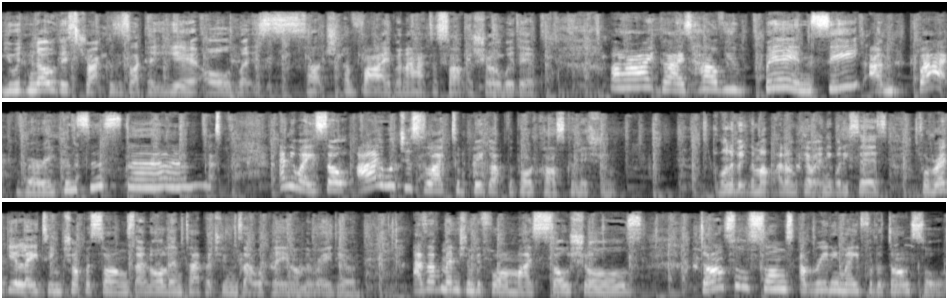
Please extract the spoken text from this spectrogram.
you would know this track because it's like a year old, but it's such a vibe, and I had to start the show with it. All right, guys, how have you been? See, I'm back, very consistent. Anyway, so I would just like to big up the Broadcast Commission. I want to big them up. I don't care what anybody says for regulating chopper songs and all them type of tunes that we're playing on the radio. As I've mentioned before on my socials, dancehall songs are really made for the dancehall.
